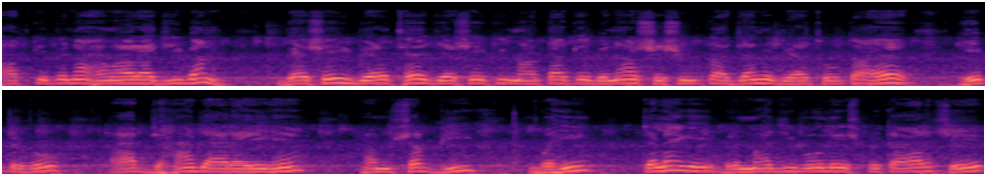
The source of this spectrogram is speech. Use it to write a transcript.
आपके बिना हमारा जीवन वैसे ही व्यर्थ है, जैसे कि माता के बिना शिशु का जन्म व्यर्थ होता है। हे प्रभु, आप जहाँ जा रहे हैं, हम सब भी वहीं चलेंगे। ब्रह्मा जी बोले इस प्रकार से,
